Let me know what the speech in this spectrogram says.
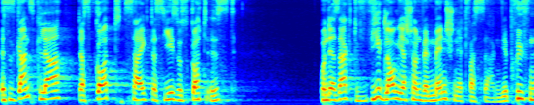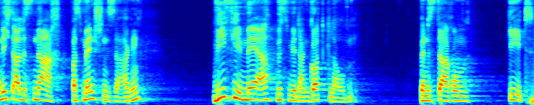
es ist ganz klar, dass Gott zeigt, dass Jesus Gott ist. Und er sagt, wir glauben ja schon, wenn Menschen etwas sagen. Wir prüfen nicht alles nach, was Menschen sagen. Wie viel mehr müssen wir dann Gott glauben, wenn es darum geht,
